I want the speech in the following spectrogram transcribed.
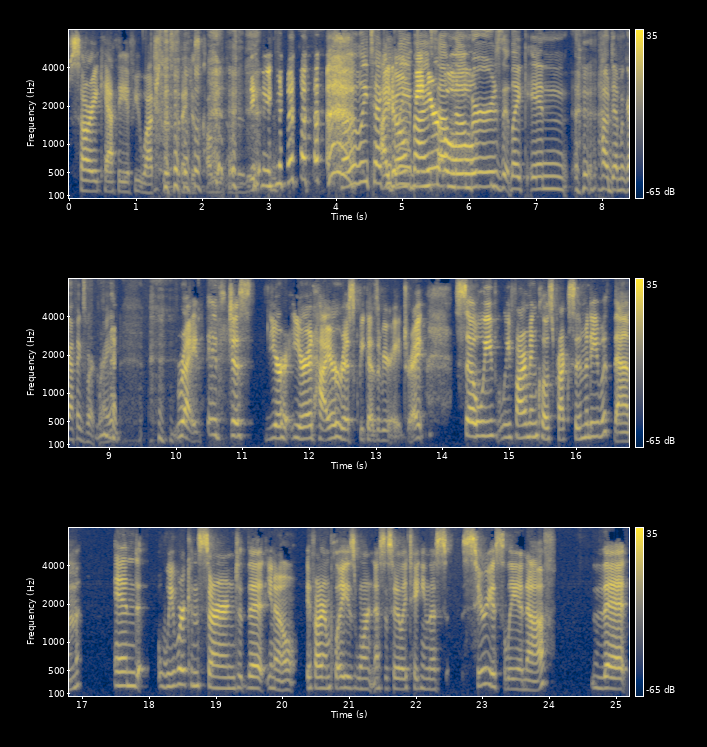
Sorry, Kathy, if you watch this, but I just called you elderly. Probably technically by some old. numbers, like in how demographics work, right? right. It's just you're you're at higher risk because of your age, right? So we we farm in close proximity with them, and we were concerned that, you know, if our employees weren't necessarily taking this seriously enough, that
